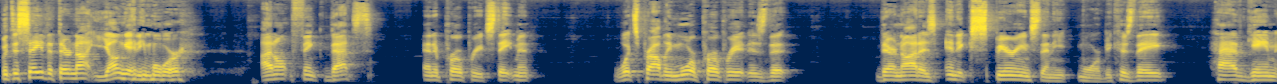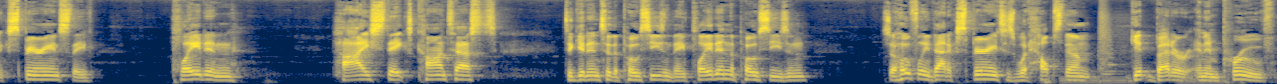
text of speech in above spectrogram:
But to say that they're not young anymore, I don't think that's an appropriate statement. What's probably more appropriate is that they're not as inexperienced anymore because they have game experience. They've played in high stakes contests to get into the postseason. They played in the postseason. So hopefully that experience is what helps them get better and improve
